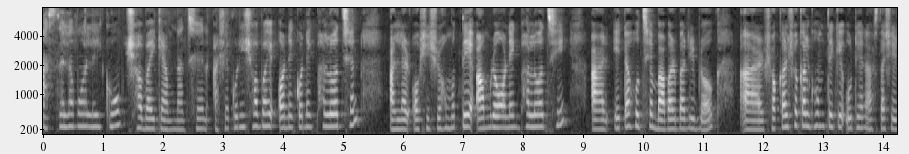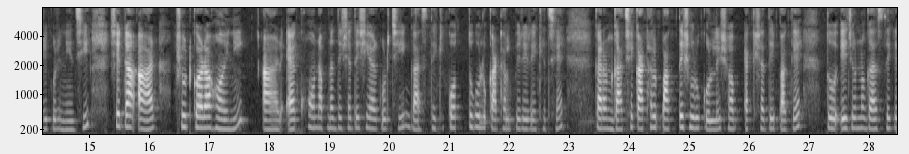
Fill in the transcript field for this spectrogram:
আসসালামু আলাইকুম। সবাই কেমন আছেন? আশা করি সবাই অনেক অনেক ভালো আছেন। আল্লাহর অশেষ রহমতে আমরা অনেক ভালো আছি। আর এটা হচ্ছে বাবার বাড়ির ব্লগ। আর সকাল সকাল ঘুম থেকে উঠে নাস্তা সেরে করে নিয়েছি। সেটা আর শ্যুট করা হয়নি। আর এখন আপনাদের সাথে শেয়ার করছি, গাছ থেকে কতগুলো কাঁঠাল পেরে রেখেছে। কারণ গাছে কাঁঠাল পাকতে শুরু করলে সব একসাথেই পাকে। তো এই জন্য গাছ থেকে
